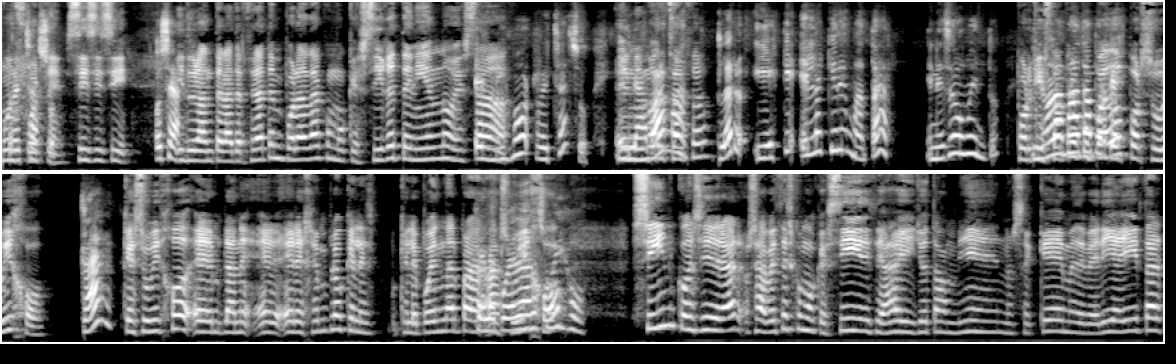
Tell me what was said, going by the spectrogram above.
Muy rechazo. fuerte. Sí, sí, sí. O sea, y durante la tercera temporada como que sigue teniendo esa... el mismo rechazo. Y el la mismo va a. Claro, y es que él la quiere matar en ese momento. Porque y no está la mata preocupado porque... por su hijo. Claro, Que su hijo, en plan, el, el ejemplo que, les, que le pueden dar para que le a puede su dar hijo, a su hijo. sin considerar, o sea, a veces como que sí, dice, ay, yo también, no sé qué, me debería ir, tal,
